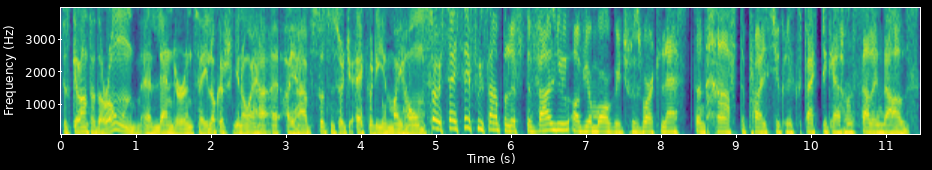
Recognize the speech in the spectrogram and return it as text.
just get onto their own uh, lender and say, look, at you know, I, ha- I have such and such equity in my home. So, say, say, for example, if the value of your mortgage was worth less than half the price you could expect to get on selling the house,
